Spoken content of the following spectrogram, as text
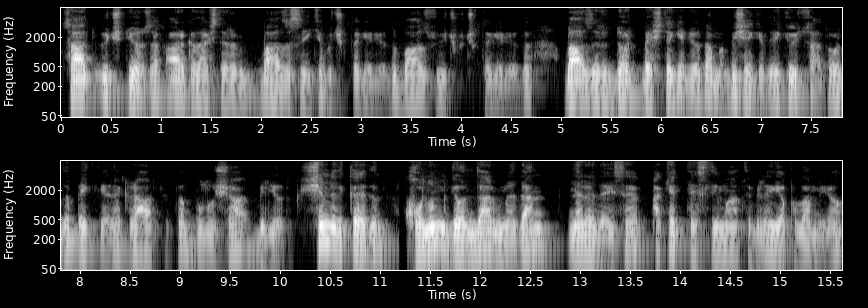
Saat 3 diyorsak arkadaşlarım bazısı 2.30'da geliyordu, bazısı 3.30'da geliyordu. Bazıları 4-5'te geliyordu ama bir şekilde 2-3 saat orada bekleyerek rahatlıkla buluşabiliyorduk. Şimdi dikkat edin konum göndermeden neredeyse paket teslimatı bile yapılamıyor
